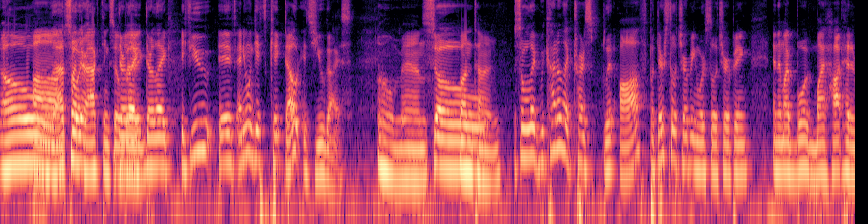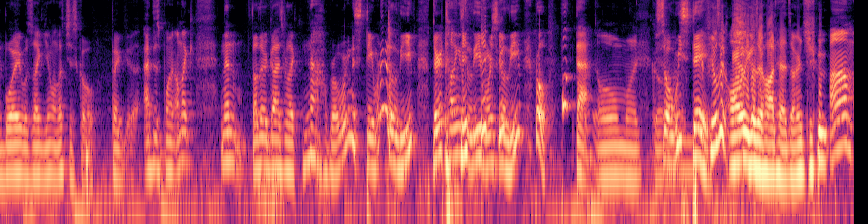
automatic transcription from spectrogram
Oh, Um, that's so why they're acting so they're big. like they're like if you if anyone gets kicked out it's you guys. Oh man, so fun time. so like we kind of like try to split off but they're still chirping we're still chirping and then my boy my hot-headed boy was like you know let's just go like at this point i'm like and then the other guys were like nah bro we're gonna stay we're not gonna leave they're telling us to leave we're just gonna leave bro fuck that Oh my god. So we stay. It feels like all of you guys are hotheads, aren't you? um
